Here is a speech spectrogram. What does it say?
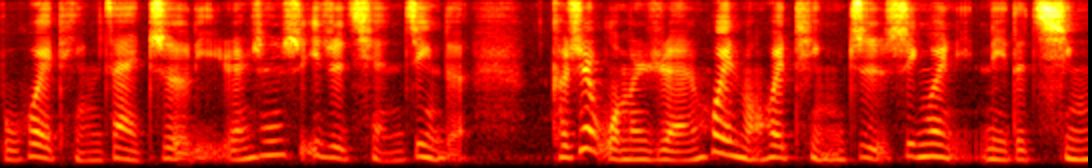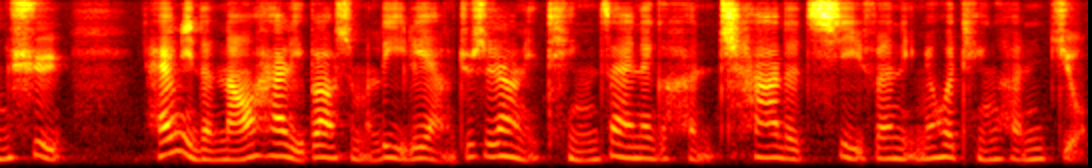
不会停在这里，人生是一直前进的。可是我们人为什么会停滞？是因为你的情绪，还有你的脑海里不知道什么力量，就是让你停在那个很差的气氛里面，会停很久。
